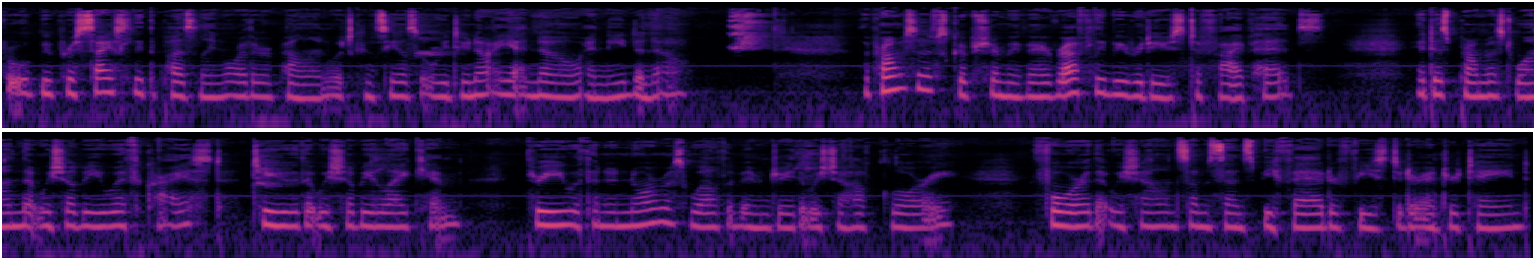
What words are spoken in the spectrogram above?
for it will be precisely the puzzling or the repellent which conceals what we do not yet know and need to know. The promises of Scripture may very roughly be reduced to five heads. It is promised one, that we shall be with Christ, two, that we shall be like him, three, with an enormous wealth of imagery, that we shall have glory, four, that we shall in some sense be fed or feasted or entertained,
